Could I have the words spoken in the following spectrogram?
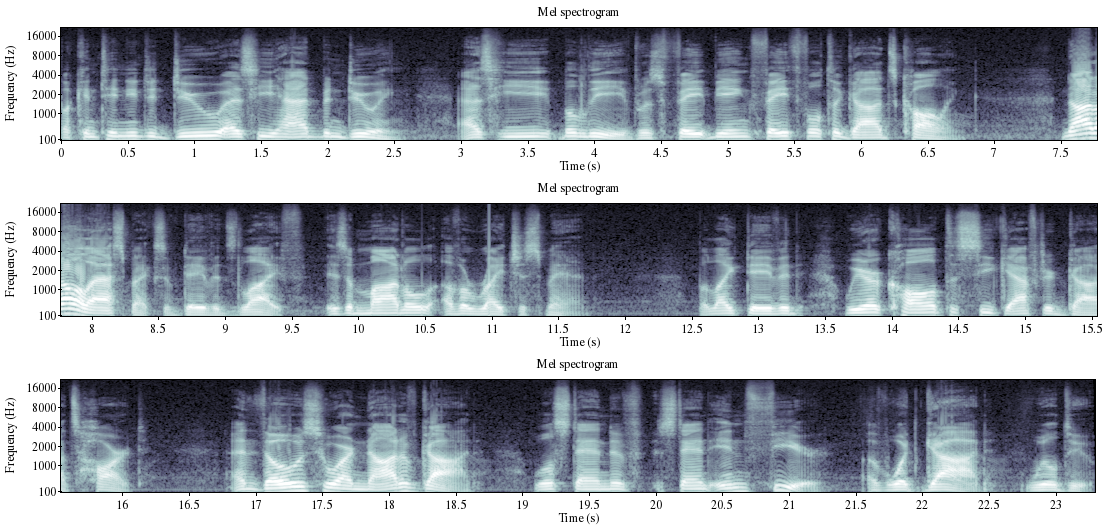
but continued to do as he had been doing, as he believed was being faithful to God's calling. Not all aspects of David's life is a model of a righteous man. But like David, we are called to seek after God's heart. And those who are not of God will stand, of, stand in fear of what God will do.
